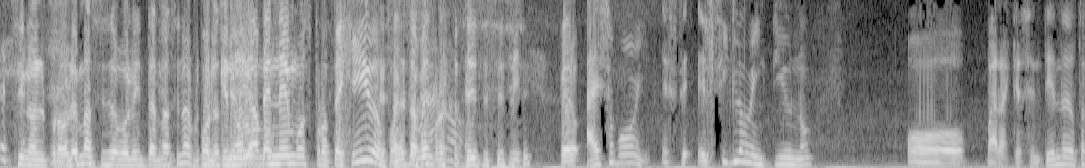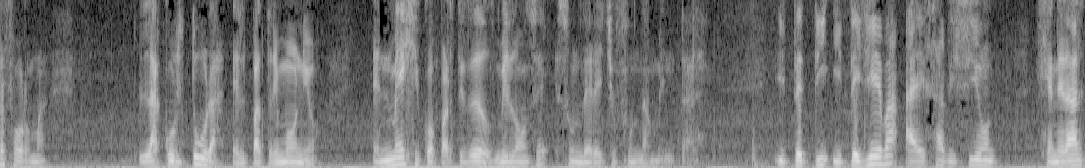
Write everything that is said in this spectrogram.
sino el problema si se vuelve internacional. Porque, porque es que no lo tenemos protegido. por eso Exactamente. Sí, sí, sí, sí, sí. Pero a eso voy. Este, el siglo XXI, o para que se entienda de otra forma, la cultura, el patrimonio, en México a partir de 2011 es un derecho fundamental. Y te, ti- y te lleva a esa visión general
